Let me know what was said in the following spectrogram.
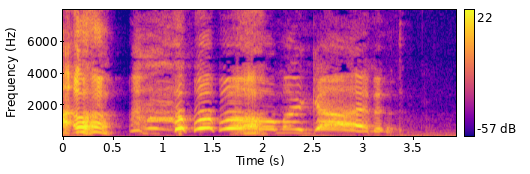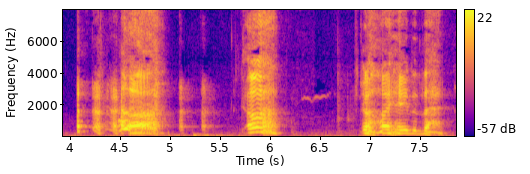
Ugh. Oh my god! Ugh, I hated that.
